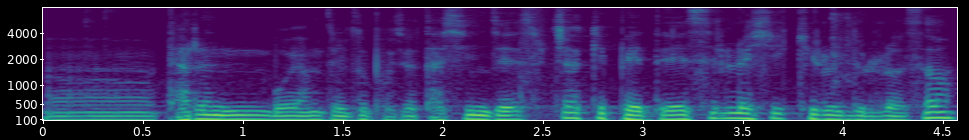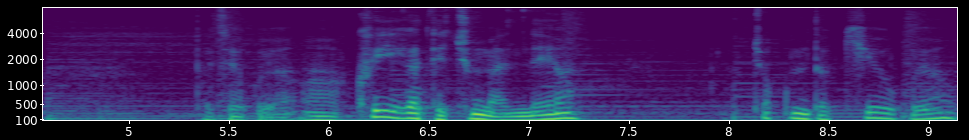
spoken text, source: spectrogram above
어, 다른 모양들도 보죠. 다시 이제 숫자 키패드에 슬래시 키를 눌러서 보자고요. 어, 크기가 대충 맞네요. 조금 더 키우고요.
